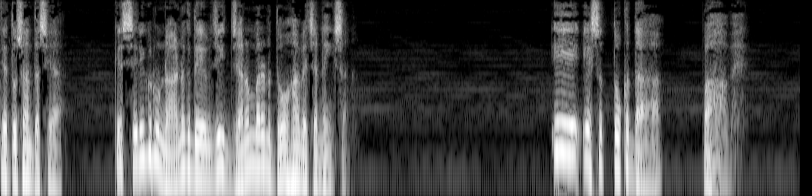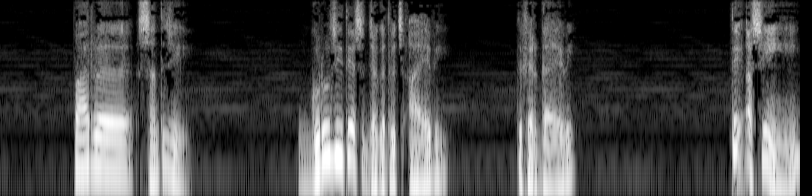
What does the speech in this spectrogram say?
ਤੇ ਤੁਸਾਂ ਦੱਸਿਆ ਕਿ ਸ੍ਰੀ ਗੁਰੂ ਨਾਨਕ ਦੇਵ ਜੀ ਜਨਮ ਮਰਨ ਦੋਹਾਂ ਵਿੱਚ ਨਹੀਂ ਸਨ। ਇਹ ਇਸ ਤੁਕ ਦਾ ਭਾਵ ਹੈ। ਪਰ ਸੰਤ ਜੀ, ਗੁਰੂ ਜੀ ਤੇ ਇਸ ਜਗਤ ਵਿੱਚ ਆਏ ਵੀ ਤੇ ਫਿਰ ਗਏ ਵੀ। ਤੇ ਅਸੀਂ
